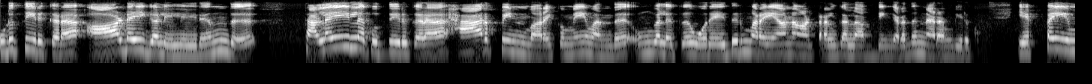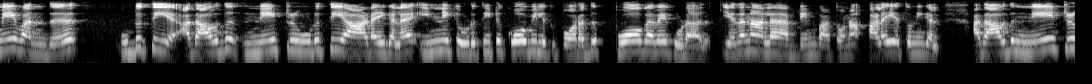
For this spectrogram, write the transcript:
உடுத்தி இருக்கிற ஆடைகளிலிருந்து தலையில் குத்தி இருக்கிற ஹேர் பின் வரைக்குமே வந்து உங்களுக்கு ஒரு எதிர்மறையான ஆற்றல்கள் அப்படிங்கிறது நிரம்பி இருக்கும் எப்பயுமே வந்து உடுத்திய அதாவது நேற்று உடுத்திய ஆடைகளை இன்னைக்கு உடுத்திட்டு கோவிலுக்கு போகிறது போகவே கூடாது. எதனால் அப்படின்னு பார்த்தோன்னா பழைய துணிகள். அதாவது நேற்று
